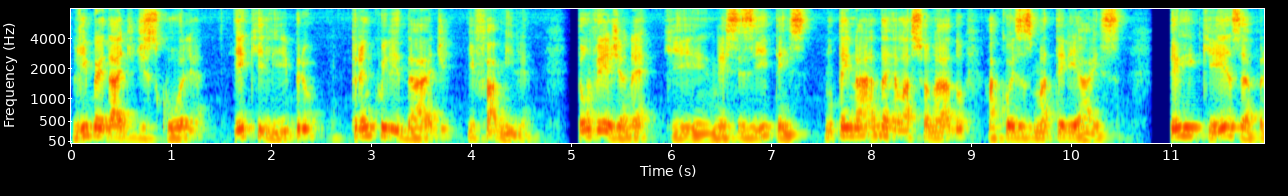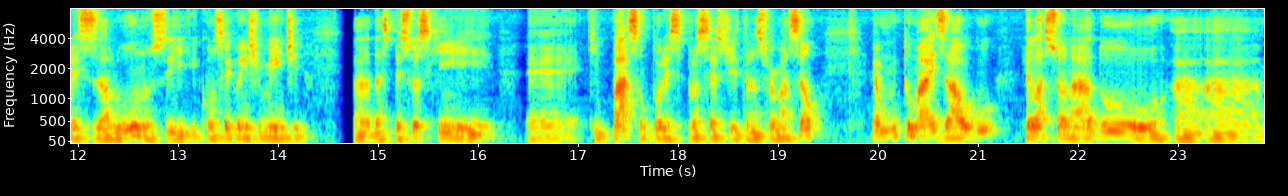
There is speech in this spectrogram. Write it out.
liberdade de escolha, equilíbrio, tranquilidade e família. Então veja, né, que nesses itens não tem nada relacionado a coisas materiais. Ter riqueza para esses alunos e, e consequentemente, uh, das pessoas que, é, que passam por esse processo de transformação é muito mais algo relacionado à,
